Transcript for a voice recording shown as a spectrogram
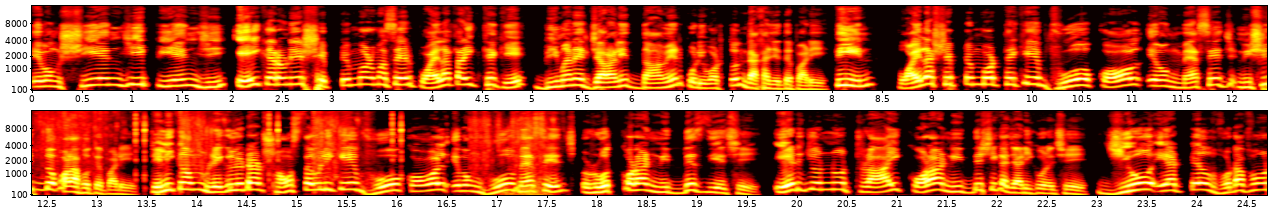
এবং সিএনজি, পিএনজি। এই কারণে সেপ্টেম্বর মাসের পয়লা তারিখ থেকে বিমানের জ্বালানির দামের পরিবর্তন দেখা যেতে পারে। তিন পয়লা সেপ্টেম্বর থেকে ভুয়ো কল এবং মেসেজ নিষিদ্ধ করা হতে পারে। টেলিকম রেগুলেটর সংস্থাগুলিকে ভুয়ো কল এবং ভুয়ো মেসেজ রোধ করার নির্দেশ দিয়েছে। এর জন্য ট্রাই করা নির্দেশিকা জারি করেছে। Jio, Airtel, Vodafone,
